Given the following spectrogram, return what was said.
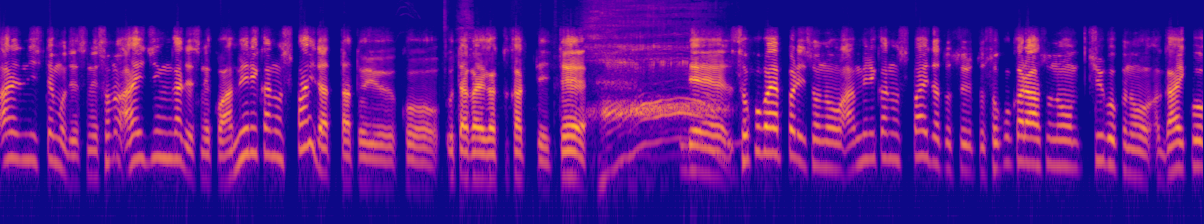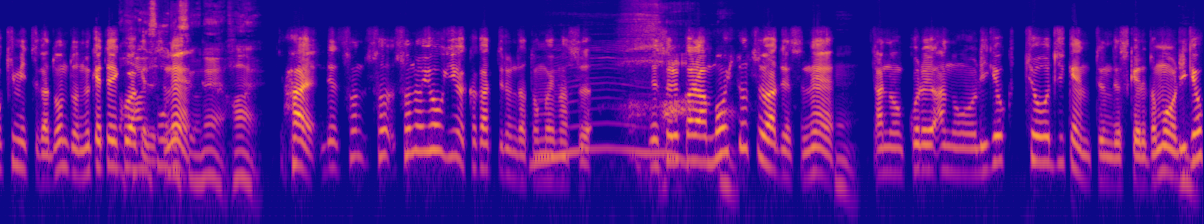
あれにしても、ですねその愛人がですねこうアメリカのスパイだったというこう疑いがかかっていて。でそこがやっぱりそのアメリカのスパイだとすると、そこからその中国の外交機密がどんどん抜けていくわけですね。はい、ねはい、はい、でそそその容疑がかかってるんだと思います。でそれからもう一つはですね、あのこれあの、李玉町事件っていうんですけれども、李玉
